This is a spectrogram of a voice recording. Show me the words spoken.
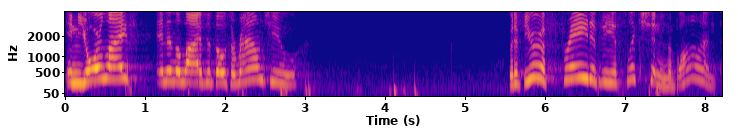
in your life and in the lives of those around you. But if you're afraid of the affliction and the bond,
